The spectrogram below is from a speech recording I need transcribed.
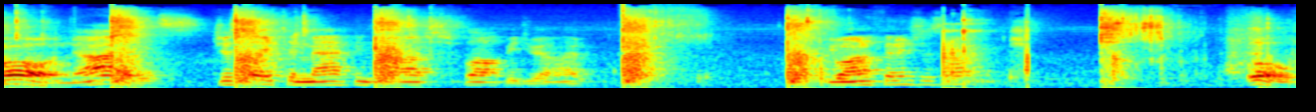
Oh, nice. Just like the Macintosh floppy drive. You want to finish this off? Oh.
